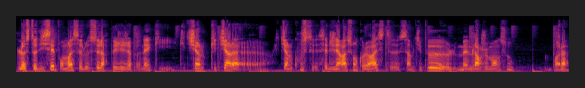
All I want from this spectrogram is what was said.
Lost Odyssey, pour moi, c'est le seul RPG japonais qui, qui tient, le- qui tient la, qui tient le coup cette génération. Que le reste, c'est un petit peu le- même largement en dessous. Voilà.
